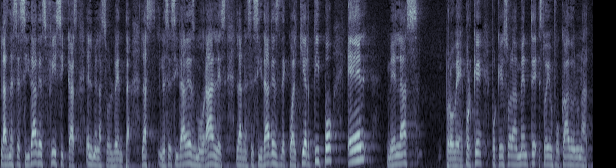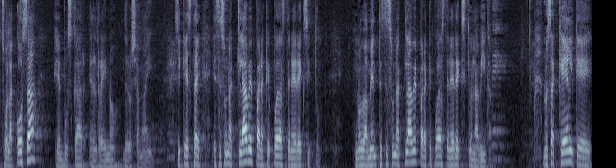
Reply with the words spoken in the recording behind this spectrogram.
las necesidades físicas, Él me las solventa. Las necesidades morales, las necesidades de cualquier tipo, Él me las provee. ¿Por qué? Porque yo solamente estoy enfocado en una sola cosa, en buscar el reino de los Shamaim. Así que esta, esta es una clave para que puedas tener éxito. Nuevamente, esta es una clave para que puedas tener éxito en la vida. No es aquel que,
